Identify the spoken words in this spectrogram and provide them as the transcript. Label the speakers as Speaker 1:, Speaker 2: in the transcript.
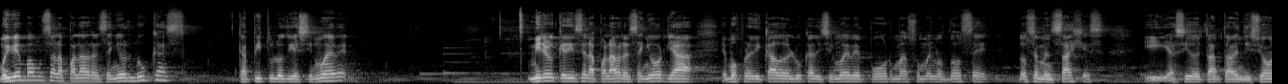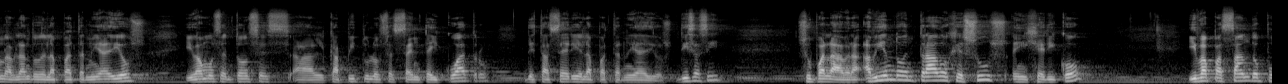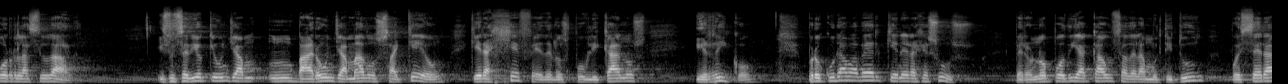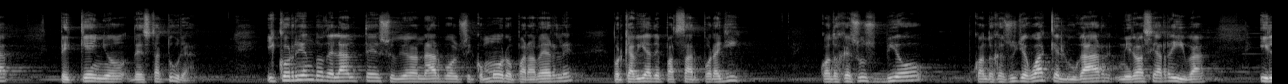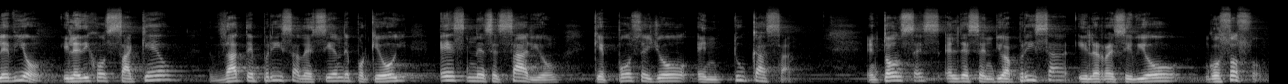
Speaker 1: Muy bien, vamos a la palabra del Señor Lucas, capítulo 19. Mire lo que dice la palabra del Señor. Ya hemos predicado en Lucas 19 por más o menos 12, 12 mensajes y ha sido de tanta bendición hablando de la paternidad de Dios. Y vamos entonces al capítulo 64 de esta serie, La paternidad de Dios. Dice así su palabra. Habiendo entrado Jesús en Jericó, iba pasando por la ciudad y sucedió que un, varón llamado Saqueo, que era jefe de los publicanos y rico, procuraba ver quién era Jesús, pero no podía a causa de la multitud, pues era pequeño de estatura. Y corriendo delante subió a un árbol sicomoro para verle, porque había de pasar por allí. Cuando Jesús vio, cuando Jesús llegó a aquel lugar, miró hacia arriba y le vio y le dijo, Saqueo, date prisa, desciende, porque hoy es necesario que pose yo en tu casa. Entonces él descendió a prisa y le recibió gozoso.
